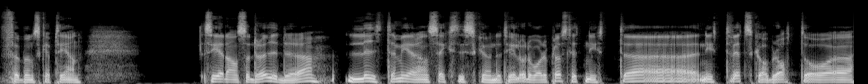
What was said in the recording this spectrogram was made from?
förbundskapten. Sedan så dröjde det lite mer än 60 sekunder till och då var det plötsligt nytt, uh, nytt vätskeavbrott. Och, uh,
